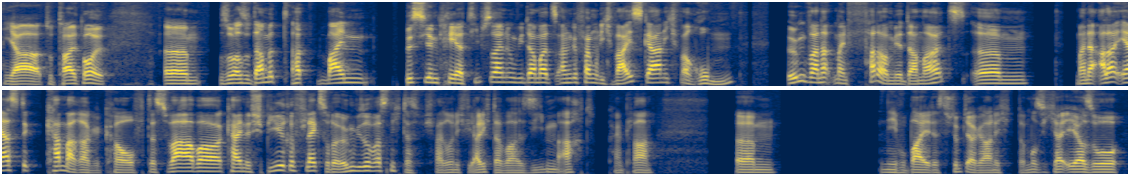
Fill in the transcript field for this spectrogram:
Ja, total toll. Ähm, so, also damit hat mein bisschen kreativ sein irgendwie damals angefangen und ich weiß gar nicht warum. Irgendwann hat mein Vater mir damals ähm, meine allererste Kamera gekauft. Das war aber keine Spielreflex oder irgendwie sowas nicht. Das, ich weiß auch nicht, wie alt ich da war. Sieben, acht, kein Plan. Ähm, nee, wobei, das stimmt ja gar nicht. Da muss ich ja eher so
